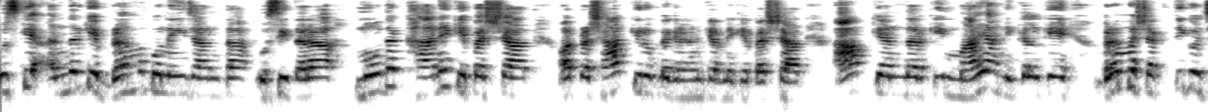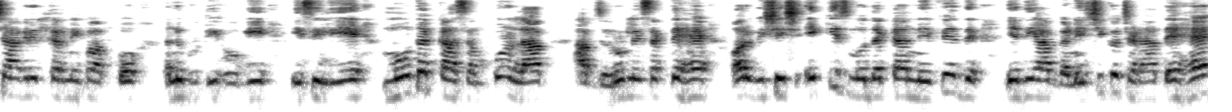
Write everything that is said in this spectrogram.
उसके अंदर के ब्रह्म को नहीं जानता। उसी तरह मोदक खाने के पश्चात और प्रसाद के रूप में ग्रहण करने के पश्चात आपके अंदर की माया निकल के ब्रह्म शक्ति को जागृत करने को आपको अनुभूति होगी। इसीलिए मोदक का संपूर्ण लाभ आप ज़रूर ले सकते हैं और विशेष 21 मोदक का निवेद्य यदि आप गणेश जी को चढ़ाते हैं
